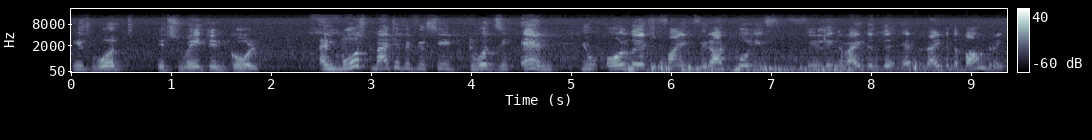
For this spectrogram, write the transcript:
is worth its weight in gold. And most matches, if you see towards the end, you always find Virat Kohli fielding right at the right at the boundary.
